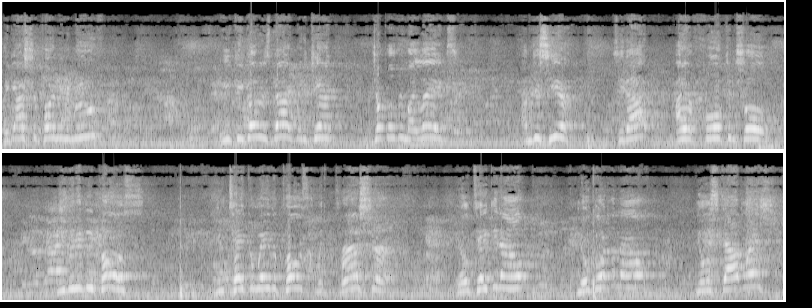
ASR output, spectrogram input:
Like ask your partner to move. He can go to his back, but he can't jump over my legs. I'm just here. See that? I have full control. Even if he posts, you take away the post with pressure. He'll take it out. You'll go to the mount. You'll establish.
